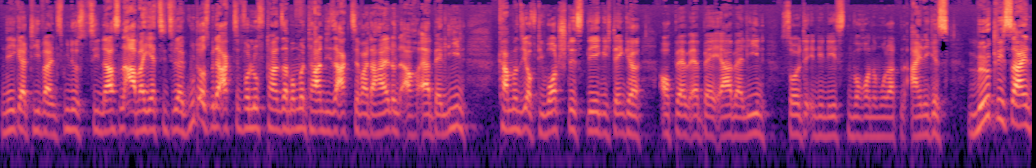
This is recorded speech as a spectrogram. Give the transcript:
negativer ins Minus ziehen lassen. Aber jetzt sieht es wieder gut aus mit der Aktie von Lufthansa. Momentan diese Aktie weiter halt und auch Air Berlin kann man sich auf die Watchlist legen. Ich denke, auch bei, bei Air Berlin sollte in den nächsten Wochen und Monaten einiges möglich sein.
